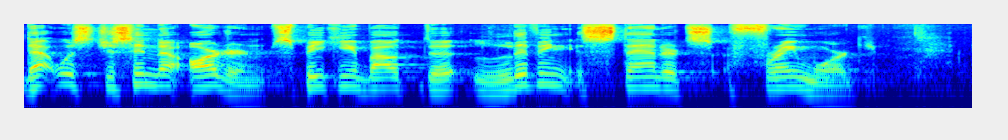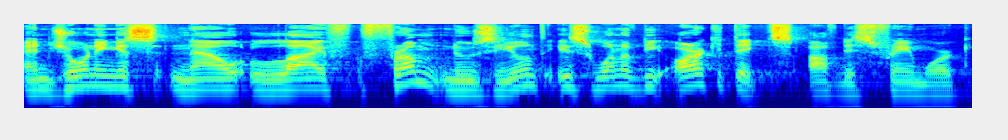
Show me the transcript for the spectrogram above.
That was Jacinda Ardern speaking about the Living Standards Framework. And joining us now live from New Zealand is one of the architects of this framework,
